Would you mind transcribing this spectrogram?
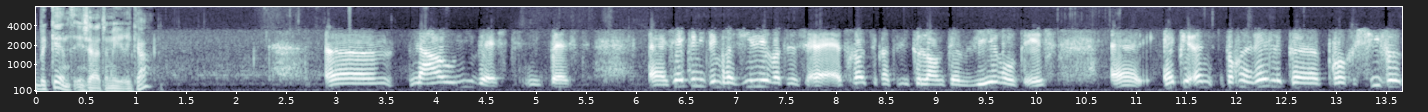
bekend in Zuid-Amerika? Um, nou, niet best, niet best. Uh, zeker niet in Brazilië, wat dus uh, het grootste katholieke land ter wereld is. Uh, heb je een, toch een redelijk progressieve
